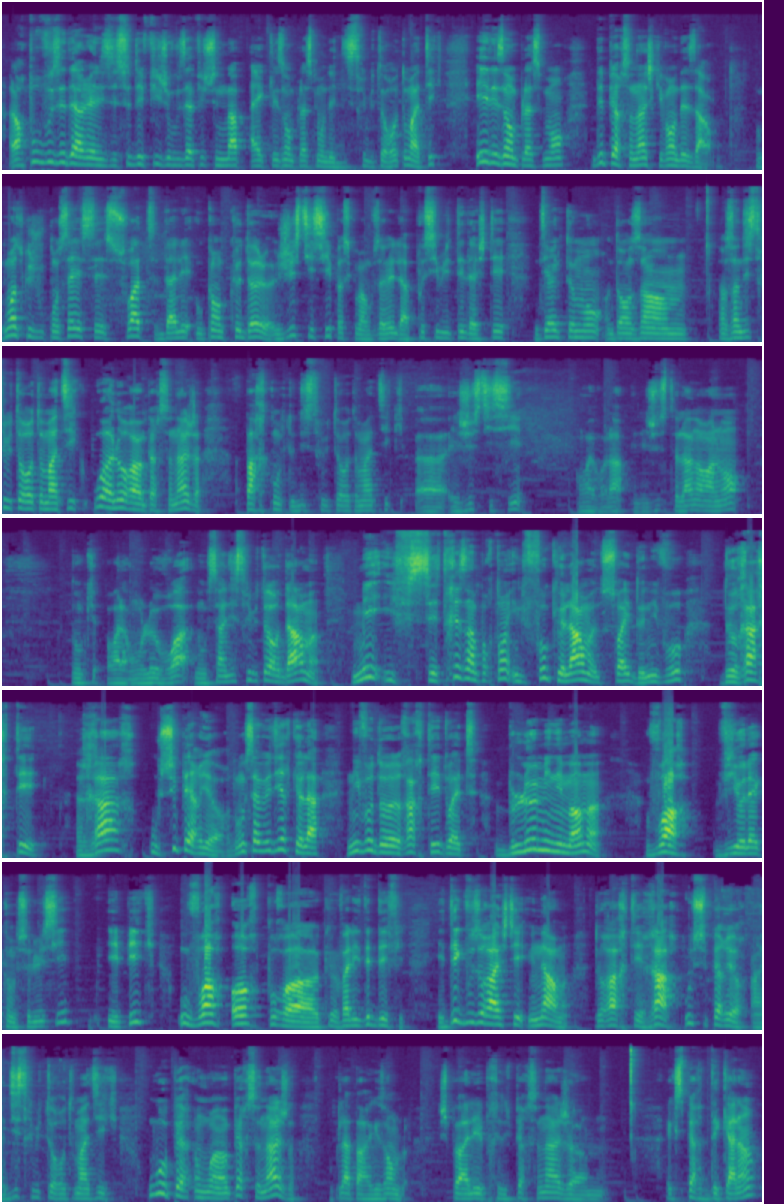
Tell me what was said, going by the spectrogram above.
Alors pour vous aider à réaliser ce défi, je vous affiche une map avec les emplacements des distributeurs automatiques et les emplacements des personnages qui vendent des armes. Donc moi ce que je vous conseille c'est soit d'aller au camp Cuddle juste ici parce que ben, vous avez la possibilité d'acheter directement dans un, dans un distributeur automatique ou alors à un personnage. Par contre le distributeur automatique euh, est juste ici. Ouais voilà, il est juste là normalement. Donc voilà, on le voit. Donc c'est un distributeur d'armes, mais c'est très important, il faut que l'arme soit de niveau de rareté rare ou supérieur. Donc ça veut dire que le niveau de rareté doit être bleu minimum, voire violet comme celui-ci, épique, ou voire or pour euh, valider le défi. Et dès que vous aurez acheté une arme de rareté rare ou supérieure à un distributeur automatique ou, à un personnage, donc là par exemple, je peux aller près du personnage euh, expert des câlins,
